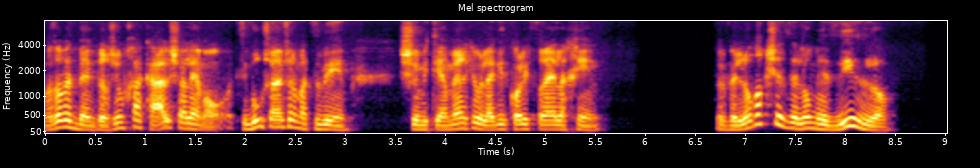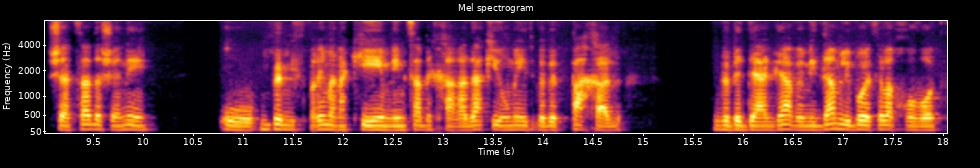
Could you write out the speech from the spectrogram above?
אבל עזוב את בן גביר, יושבים לך קהל שלם, או ציבור שלם של מצביעים, שמתיימר כאילו להגיד כל ישראל אחים, ולא רק שזה לא מזיז לו שהצד השני הוא במספרים ענקיים, נמצא בחרדה קיומית ובפחד ובדאגה ומדם ליבו יוצא לרחובות,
